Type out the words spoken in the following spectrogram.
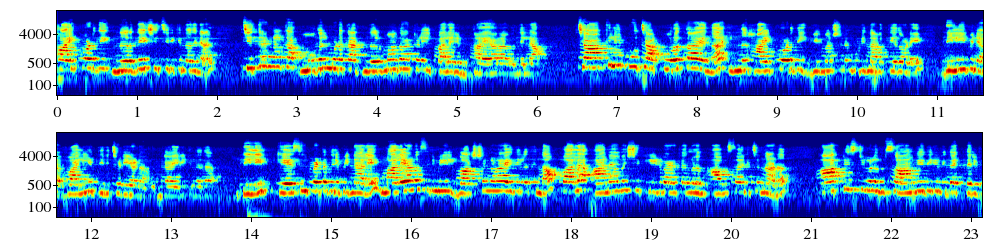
ഹൈക്കോടതി നിർദ്ദേശിച്ചിരിക്കുന്നതിനാൽ ചിത്രങ്ങൾക്ക് മുതൽ മുടക്കാൻ നിർമ്മാതാക്കളിൽ പലരും തയ്യാറാകുന്നില്ല. ചാക്കിലെ പൂച്ച പുറത്തായെന്ന് ഇന്ന് ഹൈക്കോടതി വിമർശനം കൂടി നടത്തിയതോടെ ദിലീപിന് വലിയ തിരിച്ചടിയാണ് ഉണ്ടായിരിക്കുന്നത്. ദിലീപ് കേസിൽപ്പെട്ടതിന് പിന്നാലെ മലയാള സിനിമയിൽ വർഷങ്ങളായി നിലനിന്ന പല അനാവശ്യ കീഴ്വഴക്കങ്ങളും അവസാനിച്ചെന്നാണ് ആർട്ടിസ്റ്റുകളും സാങ്കേതിക വിദഗ്ധരും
